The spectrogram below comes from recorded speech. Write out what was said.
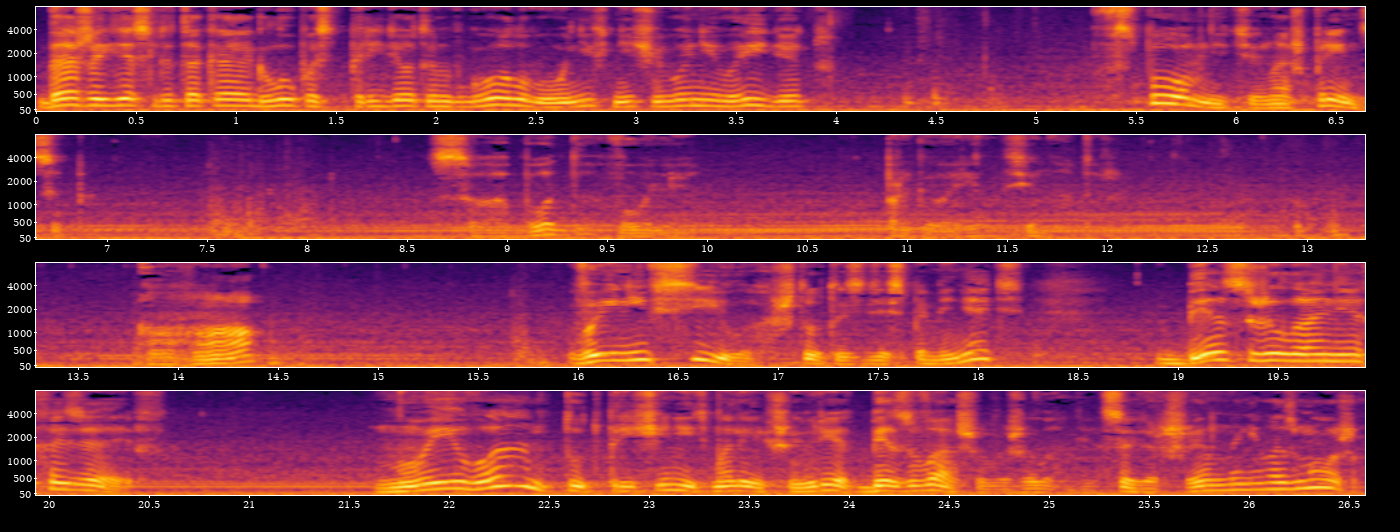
Даже если такая глупость придет им в голову, у них ничего не выйдет. Вспомните наш принцип. Свобода воли, проговорил сенатор. Ага, вы не в силах что-то здесь поменять без желания хозяев. Но и вам тут причинить малейший вред без вашего желания совершенно невозможно.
